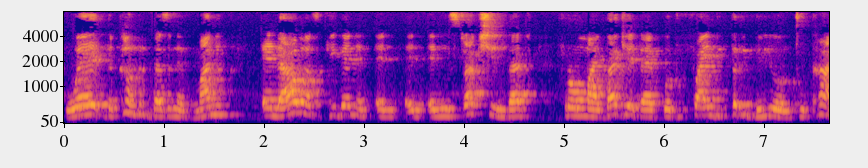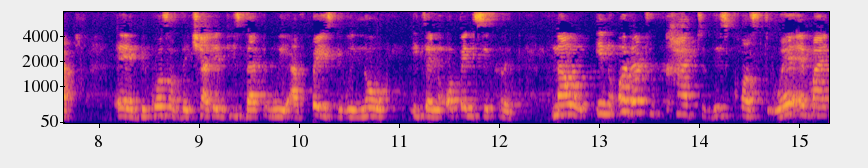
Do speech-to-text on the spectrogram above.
where the country doesn't have money, and I was given an, an, an instruction that from my budget I've got to find three billion to cut uh, because of the challenges that we are faced. We know it's an open secret. Now, in order to cut this cost, where am I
